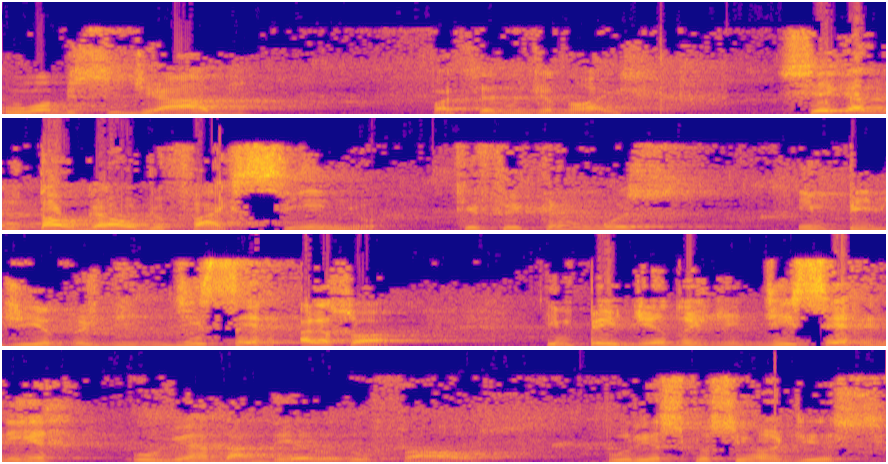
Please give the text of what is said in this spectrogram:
o obsidiado, pode ser um de nós, chega num tal grau de fascínio que ficamos impedidos de discernir, olha só, impedidos de discernir o verdadeiro do falso. Por isso que o Senhor disse:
